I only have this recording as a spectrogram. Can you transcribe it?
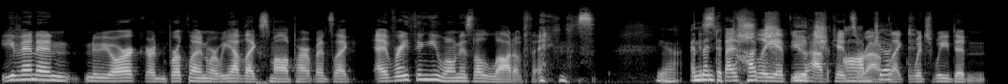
even in New York or in Brooklyn where we have like small apartments like everything you own is a lot of things. Yeah, and then especially to touch if you have each kids around like which we didn't.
